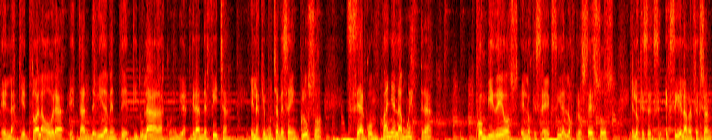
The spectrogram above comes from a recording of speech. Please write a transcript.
en las que todas las obras están debidamente tituladas, con grandes fichas, en las que muchas veces incluso se acompaña la muestra con videos en los que se exhiben los procesos, en los que se exhibe la reflexión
